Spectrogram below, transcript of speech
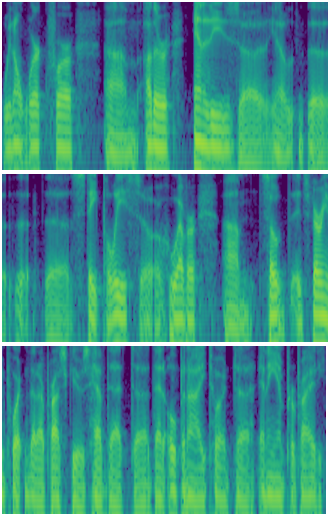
We don't work for um, other entities. Uh, you know, the, the the state police or whoever. Um, so it's very important that our prosecutors have that uh, that open eye toward uh, any impropriety.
